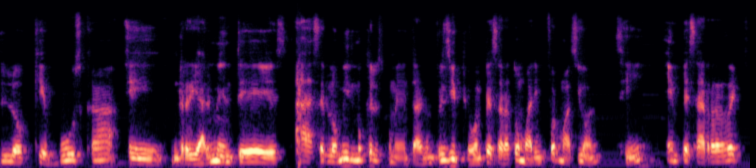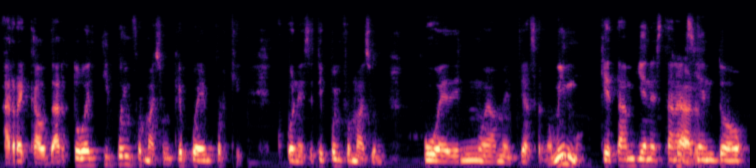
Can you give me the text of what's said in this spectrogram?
lo que busca eh, realmente es hacer lo mismo que les comentaba en un principio, empezar a tomar información, ¿sí? Empezar a, a recaudar todo el tipo de información que pueden porque con ese tipo de información pueden nuevamente hacer lo mismo. ¿Qué también están haciendo,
